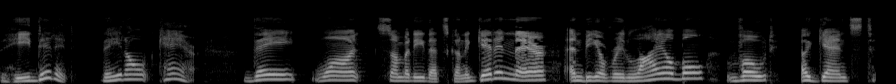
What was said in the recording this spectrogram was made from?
he did it. They don't care. They want somebody that's going to get in there and be a reliable vote against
